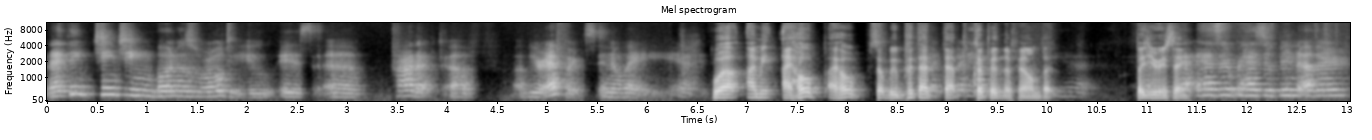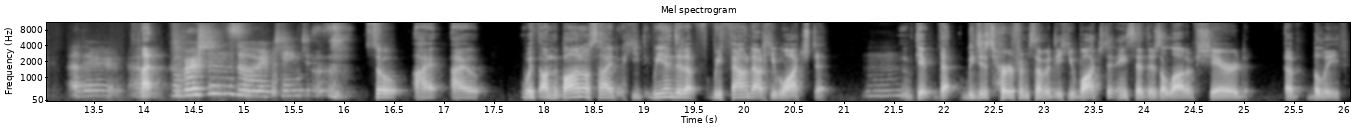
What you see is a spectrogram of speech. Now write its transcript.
And I think changing Bono's worldview is a product of of your efforts in a way. Well, I mean, I hope, I hope, so we put that, But- that but clip how- in the film, but, Yeah. but you were saying, Has there has there been other other um, I- conversions or changes? so I, I, with on the Bono side, he, we ended up, we found out he watched it. Mhm. Okay, that we just heard from somebody he watched it and he said there's a lot of shared uh, belief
